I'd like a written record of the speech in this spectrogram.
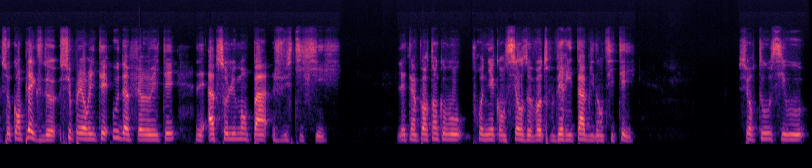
ce complexe de supériorité ou d'infériorité n'est absolument pas justifié. Il est important que vous preniez conscience de votre véritable identité, surtout si vous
